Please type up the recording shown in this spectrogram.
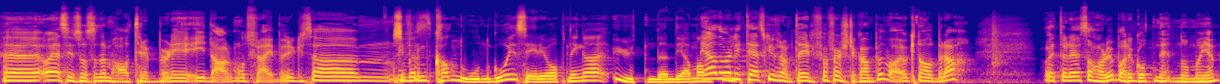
Eh, og jeg syns også de har trøbbel i, i dag mot Freiburg. Så, mm, Så var de kanongode i serieåpninga uten den diamanten. Ja, det var litt det jeg skulle fram til. For første kampen var jo knallbra. Og etter det så har det jo bare gått nedenom og hjem.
